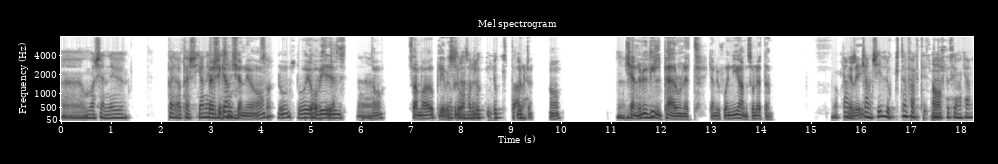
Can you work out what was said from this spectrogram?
Äh, och man känner ju, persikan Persikan som, känner jag, ja. Så, då, då har vi ja. Samma upplevelse då. Den som luk luktar. luktar. Ja. Känner du vildpäronet? Kan du få en nyans om detta? Kanske, Eller... kanske i lukten faktiskt, men ja. jag ska se om jag kan.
